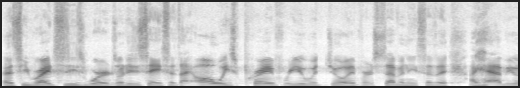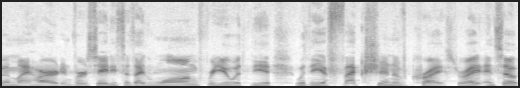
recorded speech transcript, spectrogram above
as he writes these words. What does he say? He says, I always pray for you with joy. Verse 7, he says, I, I have you in my heart. In verse 8, he says, I long for you with the, with the affection of Christ, right? And so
